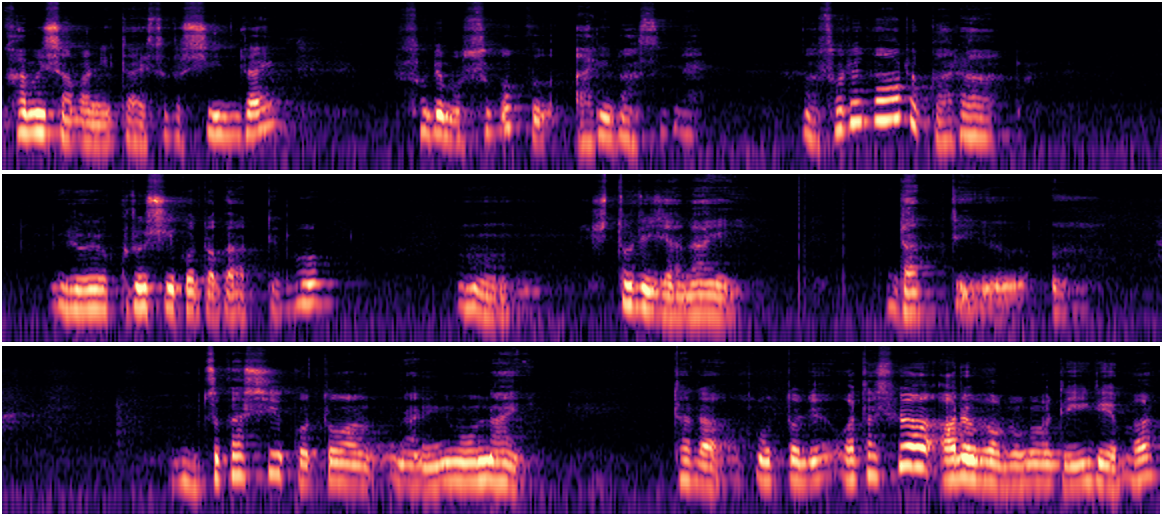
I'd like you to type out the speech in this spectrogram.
神様に対する信頼それもすごくありますね。それがあるからいろいろ苦しいことがあっても、うん、一人じゃないだっていう、うん、難しいことは何もないただ本当に私はあるがままでいれば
